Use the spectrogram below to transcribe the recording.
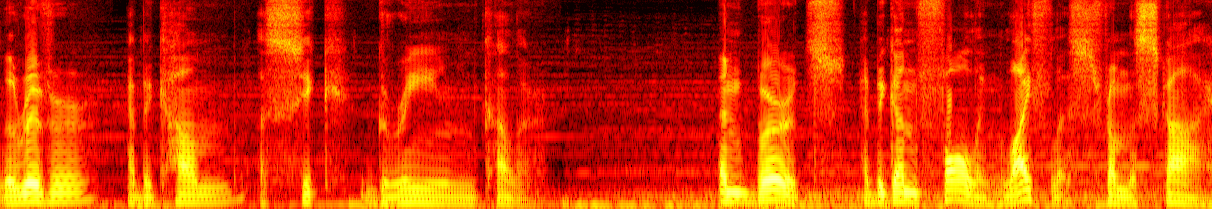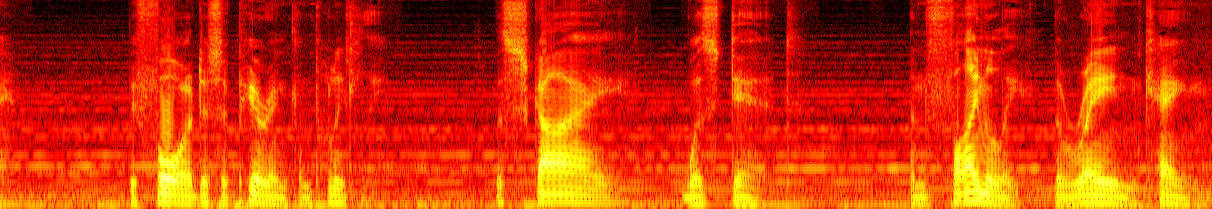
The river had become a sick green color, and birds had begun falling lifeless from the sky before disappearing completely. The sky was dead. And finally, the rain came.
